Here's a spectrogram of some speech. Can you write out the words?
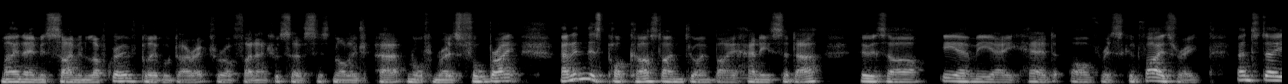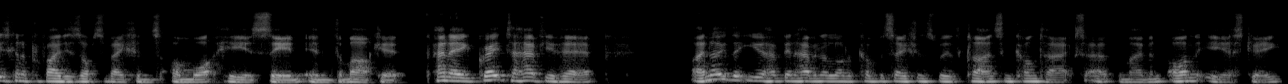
My name is Simon Lovegrove, Global Director of Financial Services Knowledge at Norton Rose Fulbright. And in this podcast, I'm joined by Haney Saadah, who is our EMEA Head of Risk Advisory. And today he's going to provide his observations on what he is seeing in the market. Haney, great to have you here. I know that you have been having a lot of conversations with clients and contacts at the moment on ESG.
